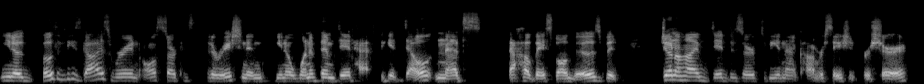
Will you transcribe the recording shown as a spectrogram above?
you know, both of these guys were in all star consideration. And, you know, one of them did have to get dealt, and that's how baseball goes. But Jonah Heim did deserve to be in that conversation for sure.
